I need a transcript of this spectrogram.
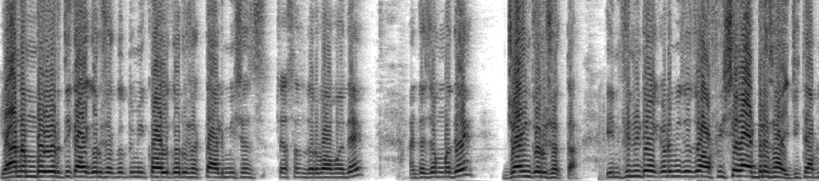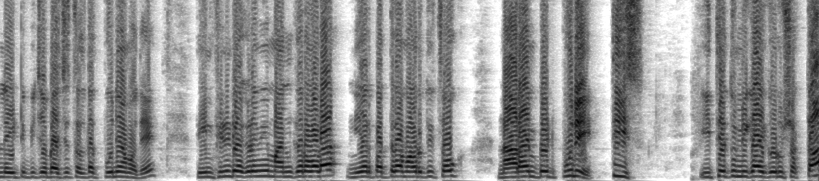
या नंबरवरती काय करू शकता तुम्ही कॉल करू शकता ऍडमिशनच्या संदर्भामध्ये. आणि त्याच्यामध्ये जॉईन करू शकता. इन्फिनिटी अकॅडमीचा जो ऑफिशियल ऍड्रेस आहे जिथे आपल्या एटीपीच्या बॅचेस चालतात पुण्यामध्ये ते इन्फिनिटी अकॅडमी मानकरवाडा नियर पत्रा मारुती चौक नारायणपेठ पुणे तीस. इथे तुम्ही काय करू शकता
